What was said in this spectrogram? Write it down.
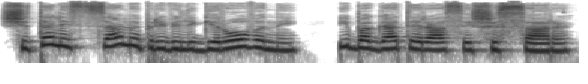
считались самой привилегированной и богатой расой Шиссары.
